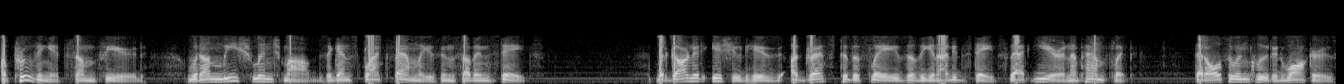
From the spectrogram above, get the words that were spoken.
Approving it, some feared, would unleash lynch mobs against black families in southern states. But Garnet issued his Address to the Slaves of the United States that year in a pamphlet that also included Walker's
